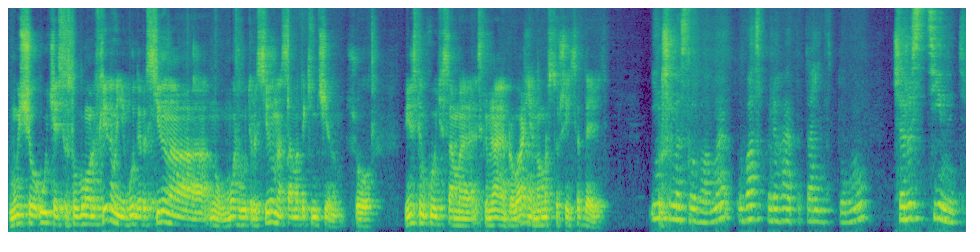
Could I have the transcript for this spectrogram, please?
Тому що участь у службовому розслідуванні буде розцінена, ну може бути розцінена саме таким чином, що він спілкується саме з кримінальним провадженням номер 169. Іншими словами, у вас полягає питання в тому, чи розцінить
